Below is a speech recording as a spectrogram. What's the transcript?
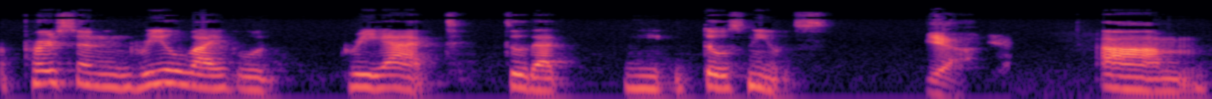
a person in real life would react to that those news. yeah. Um,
